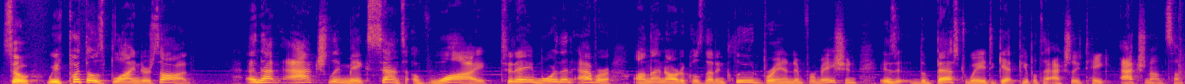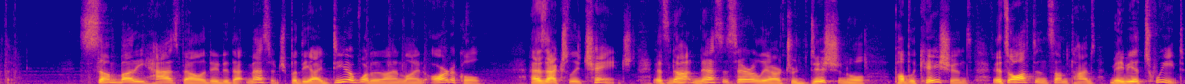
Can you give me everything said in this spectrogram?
So we've put those blinders on. And that actually makes sense of why today more than ever online articles that include brand information is the best way to get people to actually take action on something somebody has validated that message. But the idea of what an online article has actually changed. It's not necessarily our traditional publications. It's often sometimes maybe a tweet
